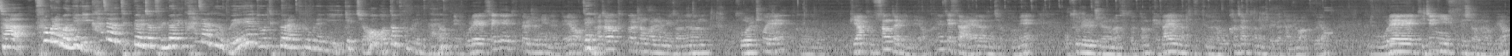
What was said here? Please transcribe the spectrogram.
자, 프로그래머님, 이 카자흐 특별전 불멸의 카자흐 외에도 특별한 프로그램이 있겠죠? 어떤 프로그램인가요? 네, 올해 세 개의 특별전이 있는데요. 네. 가장 특별전 관련해서는 9월 초에 그 비아프 수상작인데요. 프린세스 아야라는 작품에 목소리를 주연을 맡았었던 베가연 아티스트하고 카자흐스탄을 저희가 다녀왔고요. 그리고 올해 디즈니 스페셜을 하고요.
